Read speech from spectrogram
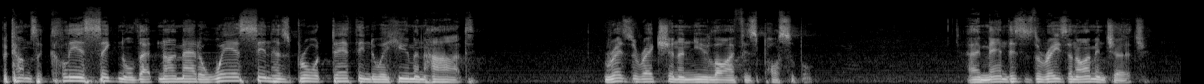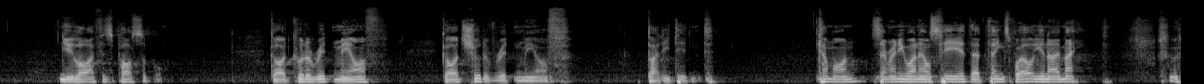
becomes a clear signal that no matter where sin has brought death into a human heart, resurrection and new life is possible. Amen. This is the reason I'm in church. New life is possible. God could have written me off. God should have written me off, but He didn't. Come on, is there anyone else here that thinks, well, you know, mate,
